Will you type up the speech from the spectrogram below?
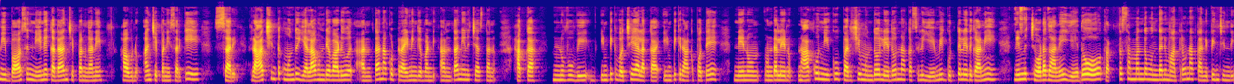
మీ బాసుని నేనే కదా అని చెప్పాను కానీ అవును అని చెప్పనేసరికి సరే రాజ్ ఇంతకు ముందు ఎలా ఉండేవాడు? అంతా నాకు ట్రైనింగ్ ఇవ్వండి. అంతా నేను చేస్తాను. అక్క నువ్వు వీ ఇంటికి వచ్చేయాలక్క. ఇంటికి రాకపోతే నేను ఉండలేను. నాకు నీకు పరిచయం ఉందో లేదో నాకు అసలు ఏమీ గుర్తులేదు కానీ నిన్ను చూడగానే ఏదో రక్త సంబంధం ఉందని మాత్రం నాకు అనిపించింది.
